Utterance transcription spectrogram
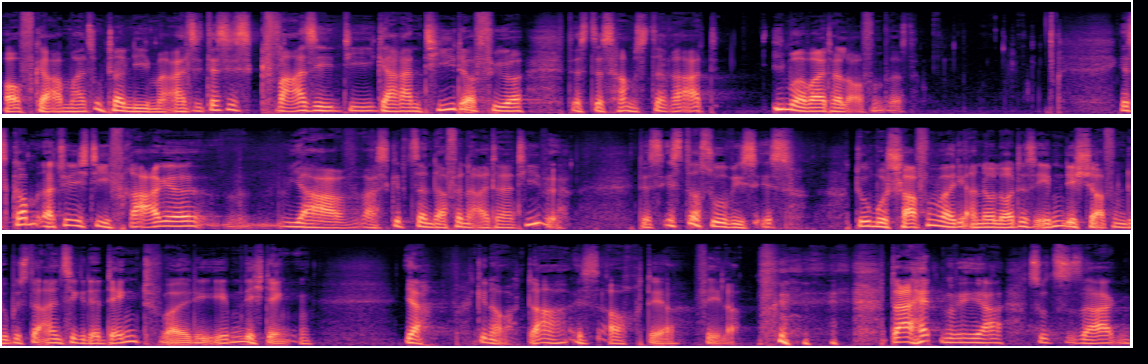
Aufgaben als Unternehmer. Also das ist quasi die Garantie dafür, dass das Hamsterrad immer weiterlaufen wirst. Jetzt kommt natürlich die Frage, ja, was gibt's denn da für eine Alternative? Das ist doch so, wie es ist. Du musst schaffen, weil die anderen Leute es eben nicht schaffen. Du bist der Einzige, der denkt, weil die eben nicht denken. Ja, genau, da ist auch der Fehler. da hätten wir ja sozusagen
